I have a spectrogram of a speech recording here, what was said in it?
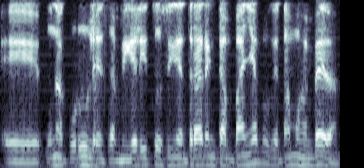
eh, una curula en San Miguelito sin entrar en campaña, porque estamos en veda.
